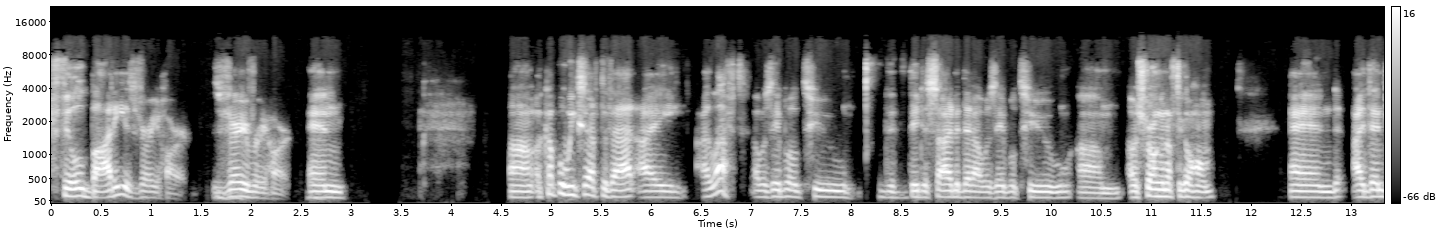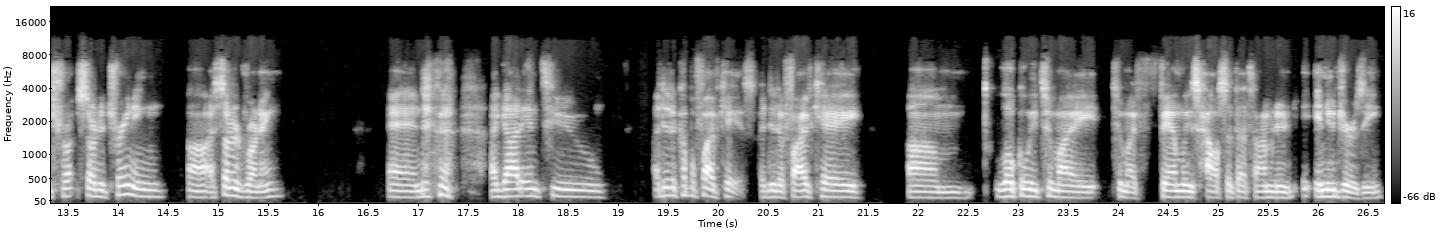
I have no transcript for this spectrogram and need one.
filled body is very hard. It's mm-hmm. very very hard. And um, a couple weeks after that i i left i was able to they decided that i was able to um, i was strong enough to go home and i then tr- started training uh, I started running and I got into, I did a couple 5Ks. I did a 5K um, locally to my to my family's house at that time in, in New Jersey.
